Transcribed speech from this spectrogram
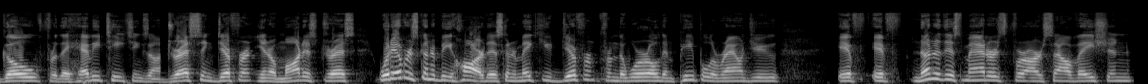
go for the heavy teachings on dressing different, you know, modest dress, whatever's going to be hard, that's going to make you different from the world and people around you if, if none of this matters for our salvation,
